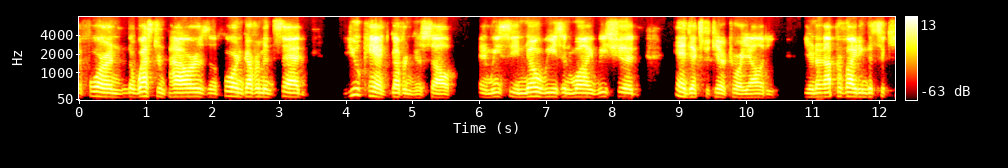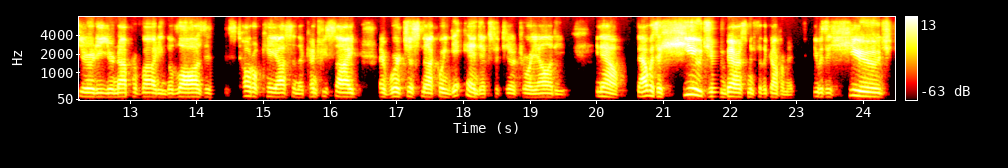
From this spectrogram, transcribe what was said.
the foreign, the Western powers and the foreign government said, you can't govern yourself. And we see no reason why we should end extraterritoriality. You're not providing the security, you're not providing the laws. It's total chaos in the countryside, and we're just not going to end extraterritoriality. Now, that was a huge embarrassment for the government. It was a huge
